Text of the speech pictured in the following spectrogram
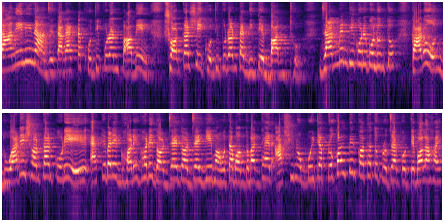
জানেনই না যে তারা একটা ক্ষতিপূরণ পাবেন। সরকার সেই ক্ষতিপূরণটা দিতে বাধ্য। জানবেন কি করে বলুন তো? কারণ দুয়ারে সরকার করে একেবারে ঘরে ঘরে, দরজায় দরজায় গিয়ে মমতা বন্দ্যোপাধ্যায়ের আশি নব্বইটা প্রকল্পের কথা তো প্রচার করতে বলা হয়।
